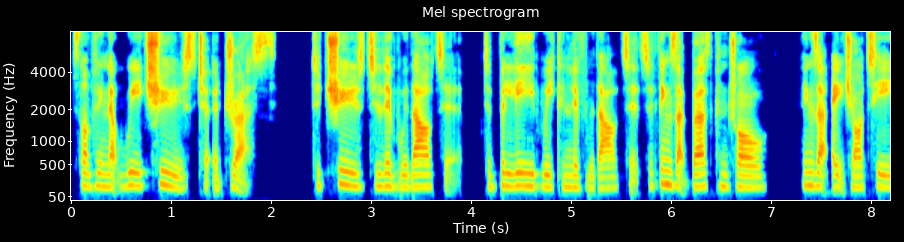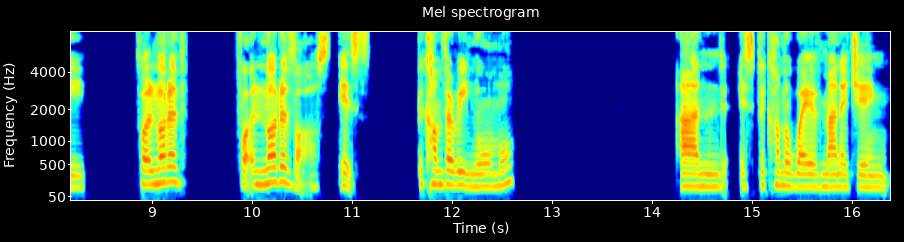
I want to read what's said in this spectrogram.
something that we choose to address, to choose to live without it, to believe we can live without it. So things like birth control, things like HRT, for a lot of for a lot of us, it's become very normal. And it's become a way of managing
